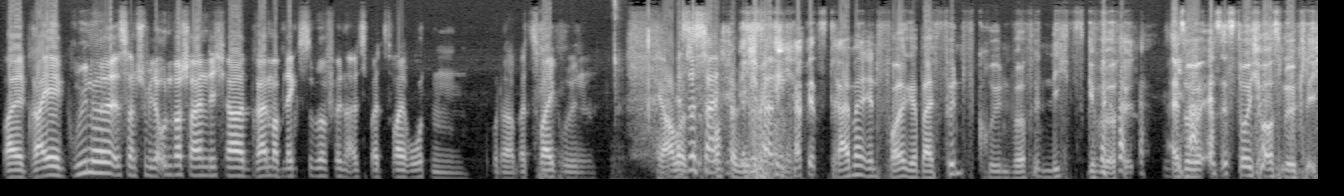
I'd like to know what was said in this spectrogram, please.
Weil drei Grüne ist dann schon wieder unwahrscheinlicher, dreimal Blanks zu würfeln, als bei zwei Roten. Oder bei zwei Grünen. Ja, aber es, es ist, halt, ich, halt, ich habe jetzt dreimal in Folge bei fünf grünen Würfeln nichts gewürfelt. Also ja. es ist durchaus möglich.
